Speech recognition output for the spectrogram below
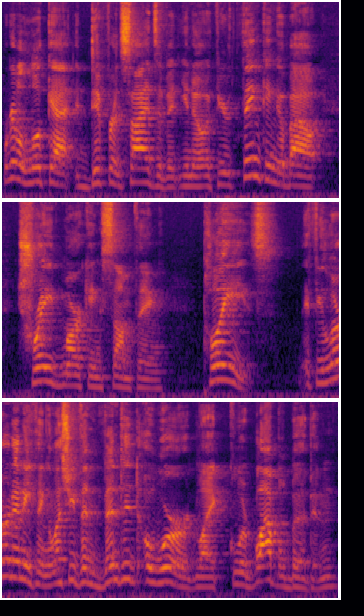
we're going to look at different sides of it you know if you're thinking about trademarking something please if you learn anything unless you've invented a word like blabblebibben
